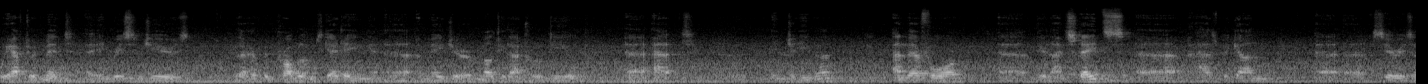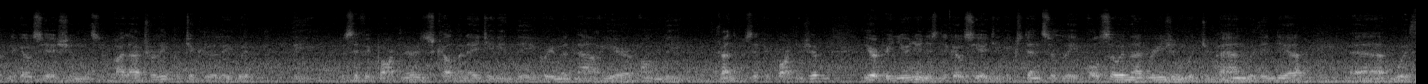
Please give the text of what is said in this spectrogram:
we have to admit uh, in recent years there have been problems getting uh, a major multilateral deal uh, at in Geneva and therefore uh, the United States uh, has begun uh, a series of negotiations bilaterally, particularly with the Pacific partners, culminating in the agreement now here on the Trans-Pacific Partnership. The European Union is negotiating extensively also in that region with Japan, with India, uh, with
